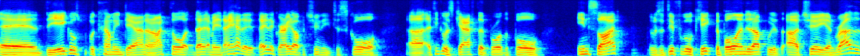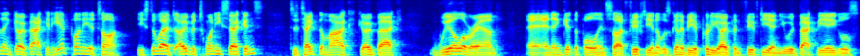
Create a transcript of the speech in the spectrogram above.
and the Eagles were coming down, and I thought that I mean they had a they had a great opportunity to score. Uh, I think it was Gaff that brought the ball inside. It was a difficult kick. The ball ended up with Archie, and rather than go back, and he had plenty of time. He still had over 20 seconds to take the mark, go back, wheel around, and, and then get the ball inside 50. And it was going to be a pretty open 50, and you would back the Eagles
